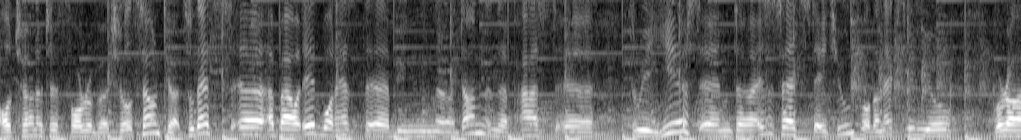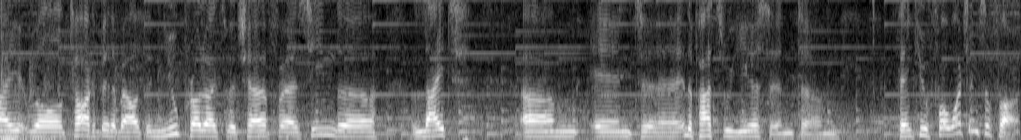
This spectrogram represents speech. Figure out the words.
alternative for a virtual sound card. So that's uh, about it, what has uh, been uh, done in the past uh, three years. And uh, as I said, stay tuned for the next video where I will talk a bit about the new products which have uh, seen the light um, and, in the past three years. And um, thank you for watching so far.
